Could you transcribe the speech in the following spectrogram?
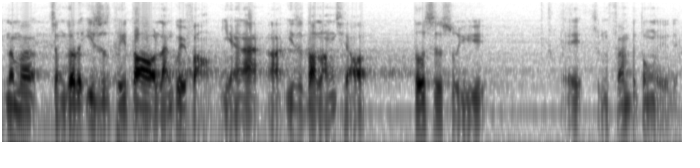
那么整个的一直可以到兰桂坊沿岸啊，一直到廊桥，都是属于。哎，怎么翻不动了？有点，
